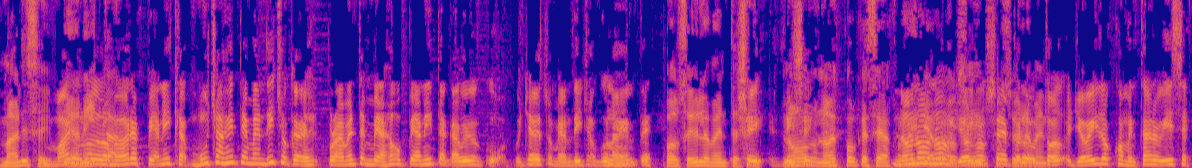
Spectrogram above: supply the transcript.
Mari, sí, Mario uno de los mejores pianistas. Mucha gente me han dicho que es probablemente el mejor pianista que ha habido en Cuba. Escucha eso, me han dicho alguna gente. Posiblemente sí. Sí, no, dice- no es porque sea No, familia, no, no, pero yo sí, no sé, pero to- yo he oído comentarios y dice,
